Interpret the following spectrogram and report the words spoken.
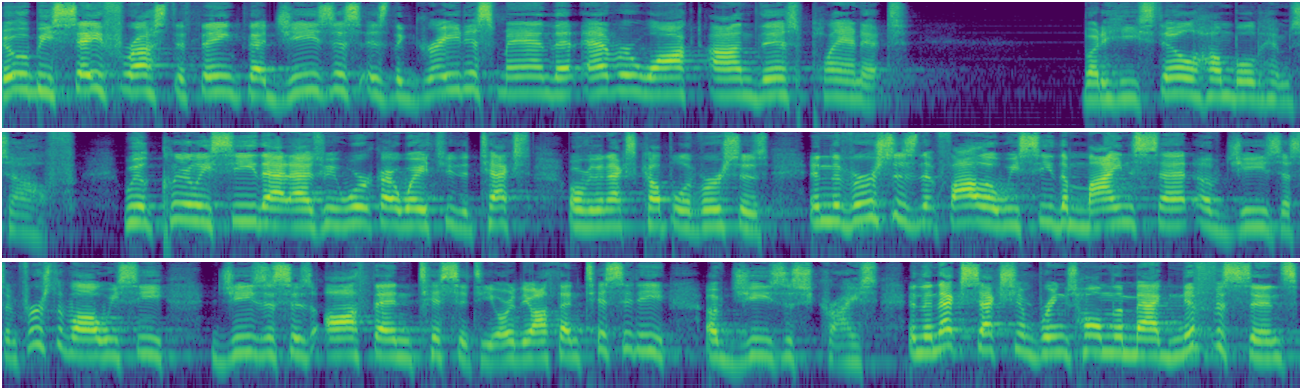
It would be safe for us to think that Jesus is the greatest man that ever walked on this planet, but he still humbled himself. We'll clearly see that as we work our way through the text over the next couple of verses. In the verses that follow, we see the mindset of Jesus. And first of all, we see Jesus' authenticity or the authenticity of Jesus Christ. And the next section brings home the magnificence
